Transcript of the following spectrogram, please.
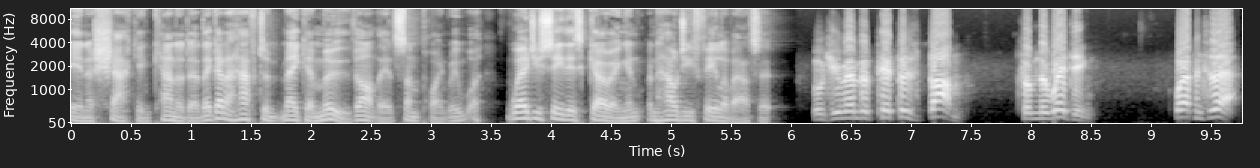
in a shack in Canada. They're going to have to make a move, aren't they, at some point? I mean, where do you see this going and, and how do you feel about it? Well, do you remember Pippa's bum from the wedding? What happened to that?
